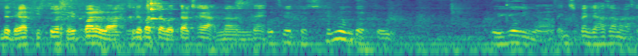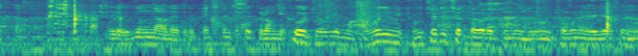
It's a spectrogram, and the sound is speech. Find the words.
근데 내가 기수가 제일 빨라 그래봤자 몇 달 차이 안 나는데 어떻게 또 세 명 다 또 의경이냐. 뺀치뺀치 하잖아 셋다 원래 의경 나온 애들이 뺀치뺀치하고 그런 게 그 저기 뭐 아버님이 경찰이셨다 그랬더만요. 저번에 얘기하신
